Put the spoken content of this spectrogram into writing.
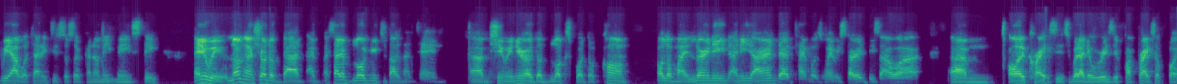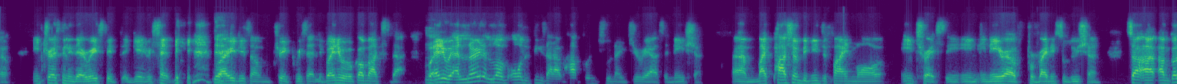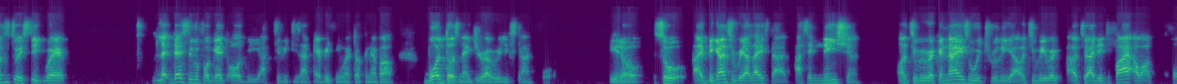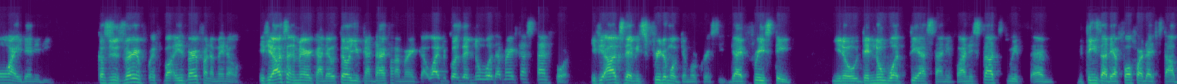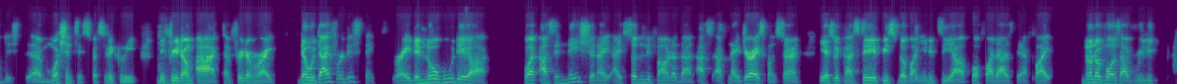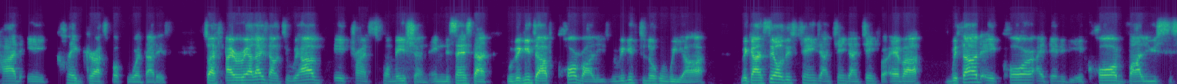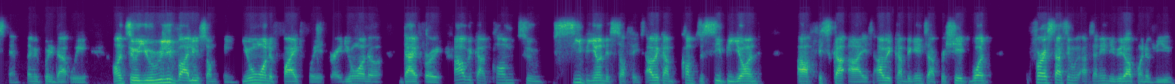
We have alternative source of economic mainstay anyway, long and short of that, I, I started blogging in 2010, um, shinweniro.blogspot.com. All of my learning, I need around that time was when we started this our um, oil crisis, whether they will raise the price of oil. Interestingly, they raised it again recently. yeah. I did some trick recently, but anyway, we'll come back to that. But mm. anyway, I learned a lot of all the things that have happened to Nigeria as a nation. Um, my passion began to find more interest in, in, in area of providing solution. So I, have gotten to a stage where let, us even forget all the activities and everything we're talking about. What does Nigeria really stand for? You know, so I began to realize that as a nation, until we recognize who we truly are, until we re- uh, to identify our core identity, because it's very it's very fundamental. If you ask an American, they'll tell you, you can die for America. Why? Because they know what America stands for. If you ask them, it's freedom of democracy. They're a free state. You know, they know what they are standing for, and it starts with um, the things that their forefathers established, um, Washington specifically, the mm Freedom Act and Freedom Right, they will die for these things, right? They know who they are. But as a nation, I, I suddenly found out that as, as Nigeria is concerned, yes, we can say peace, love, and unity, our forefathers, their fight. None of us have really had a clear grasp of what that is. So I, I realized that until we have a transformation in the sense that we begin to have core values, we begin to know who we are. We can say all this change and change and change forever, without a core identity, a core value system, let me put it that way, until you really value something, you don't want to fight for it, right? You want to die for it. How we can come to see beyond the surface, how we can come to see beyond our physical eyes, how we can begin to appreciate what first starting as an individual point of view,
